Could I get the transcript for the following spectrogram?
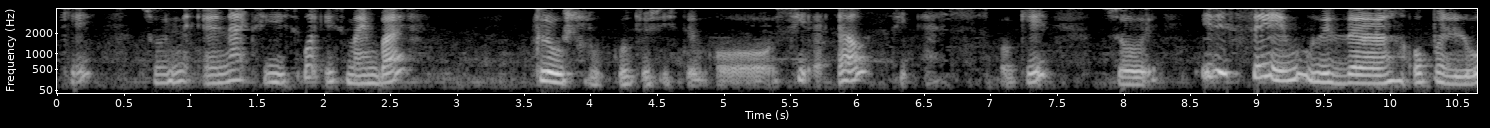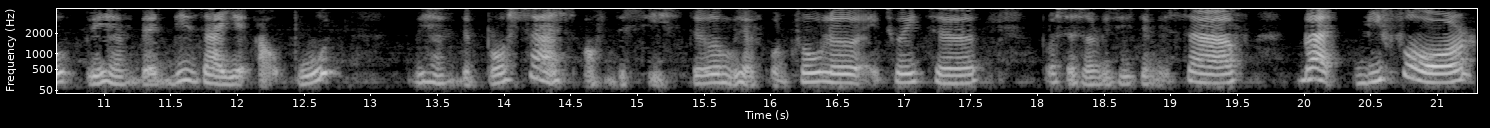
Okay, so next is what is meant by closed loop control system or CLCS. Okay, so it is same with the open loop. We have the desired output. We have the process of the system. We have controller, actuator, process of the system itself. But before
